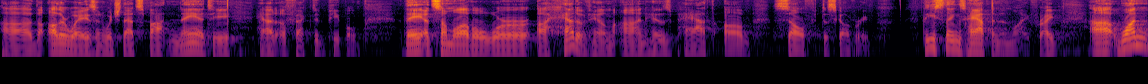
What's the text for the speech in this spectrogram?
uh, the other ways in which that spontaneity had affected people. They, at some level, were ahead of him on his path of self discovery. These things happen in life, right? Uh, one,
